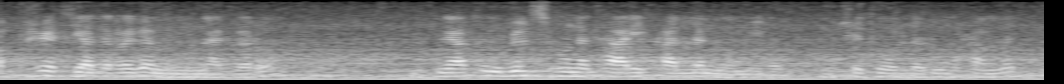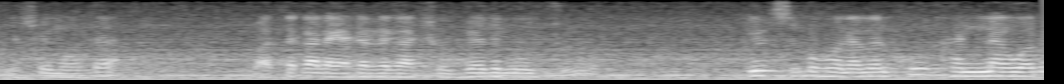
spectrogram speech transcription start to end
appreciate እያደረገ ነው የሚናገረው። ምክንያቱም ግልጽ የሆነ ታሪክ አለን ነው የሚለው። መቼ ተወለዱ ሙሐመድ፣ መቼ ሞተ፣ በአጠቃላይ ያደረጋቸው ገድሎቹ ግልጽ በሆነ መልኩ ከነወሩ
